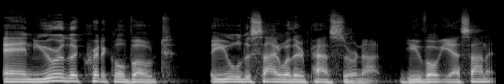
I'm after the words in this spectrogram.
And you're the critical vote. You will decide whether it passes or not. Do you vote yes on it?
